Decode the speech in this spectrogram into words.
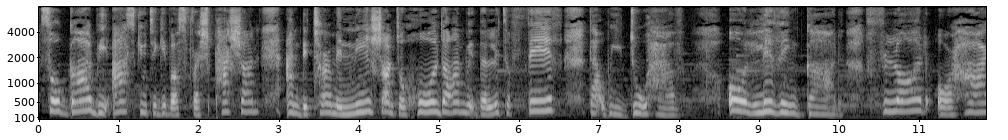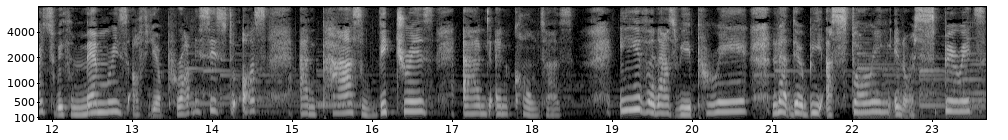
So, God, we ask you to give us fresh passion and determination to hold on with the little faith that we do have. O living God, flood our hearts with memories of your promises to us and past victories and encounters. Even as we pray, let there be a stirring in our spirits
